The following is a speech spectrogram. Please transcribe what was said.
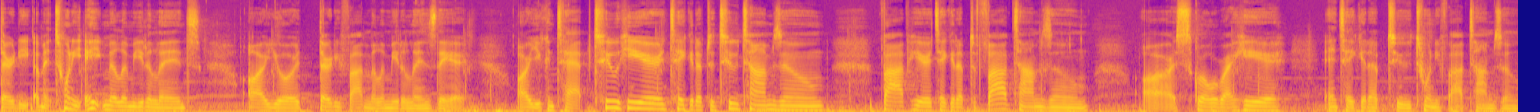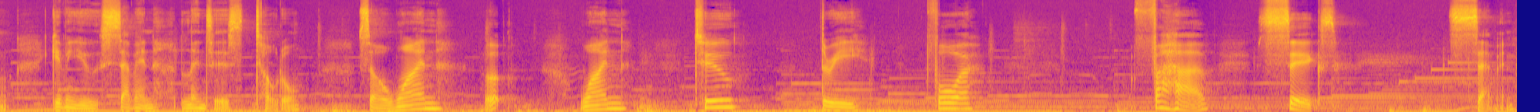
30, I mean 28 millimeter lens, or your 35 millimeter lens there. Or you can tap two here, and take it up to two times zoom, five here, take it up to five times zoom, or scroll right here and take it up to 25 times zoom, giving you seven lenses total. So one, oh, one, two, three, four, five, six, seven.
